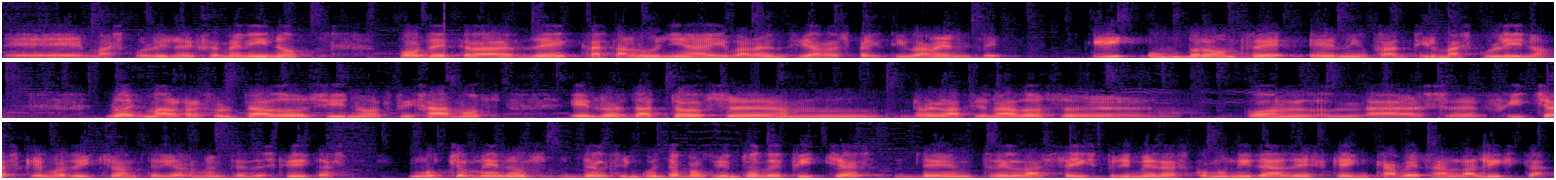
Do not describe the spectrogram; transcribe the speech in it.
eh, masculino y femenino, por detrás de Cataluña y Valencia respectivamente, y un bronce en infantil masculino. No es mal resultado si nos fijamos en los datos em, relacionados eh, con las eh, fichas que hemos dicho anteriormente descritas. Mucho menos del 50% de fichas de entre las seis primeras comunidades que encabezan la lista.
